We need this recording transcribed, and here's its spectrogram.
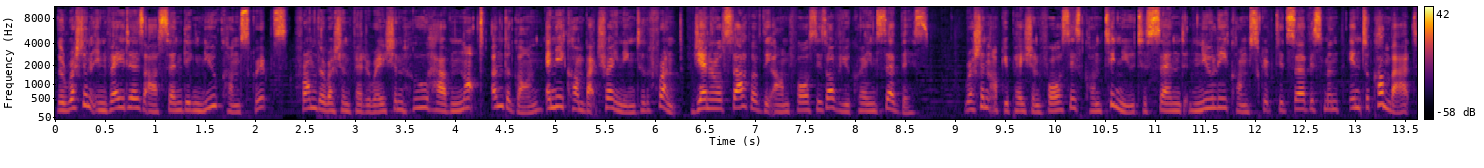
The Russian invaders are sending new conscripts from the Russian Federation who have not undergone any combat training to the front. General Staff of the Armed Forces of Ukraine said this. Russian occupation forces continue to send newly conscripted servicemen into combat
